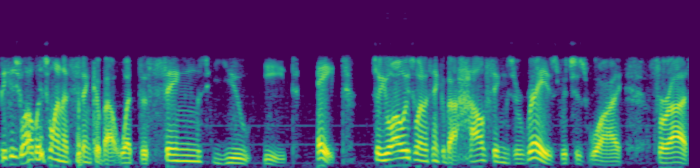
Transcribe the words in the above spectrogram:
because you always want to think about what the things you eat ate. So you always want to think about how things are raised, which is why for us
